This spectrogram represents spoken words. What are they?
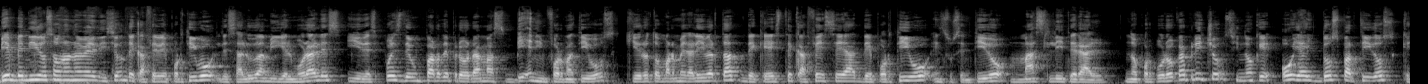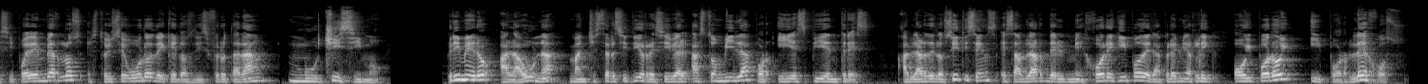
Bienvenidos a una nueva edición de Café Deportivo, les saluda Miguel Morales y después de un par de programas bien informativos, quiero tomarme la libertad de que este café sea deportivo en su sentido más literal, no por puro capricho, sino que hoy hay dos partidos que si pueden verlos estoy seguro de que los disfrutarán muchísimo. Primero, a la una, Manchester City recibe al Aston Villa por ESPN 3. Hablar de los Citizens es hablar del mejor equipo de la Premier League hoy por hoy y por lejos.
